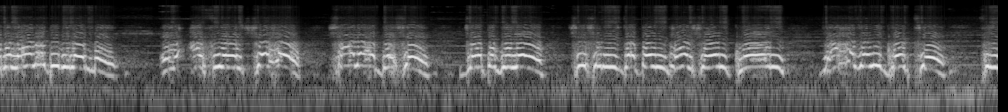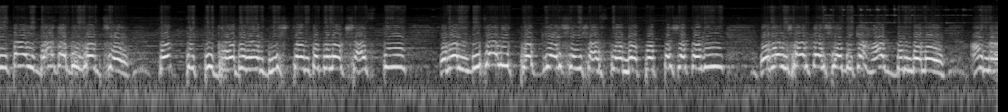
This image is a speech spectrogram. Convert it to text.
এবং অনতি বিলম্বে এই আসিয়ার সহ সারা দেশে যতগুলো শিশু নির্যাতন, ধর্ষণ, খুন, জাহাজানি ঘটছে চিন্তাই ডাকাতি ঘটছে, প্রত্যেকটি ঘটনার দৃষ্টান্তমূলক শাস্তি এবং বিচারিক প্রক্রিয়ায় সেই শাস্তি আমরা প্রত্যাশা করি এবং সরকার সেদিকে হাঁটবেন বলে আমরা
